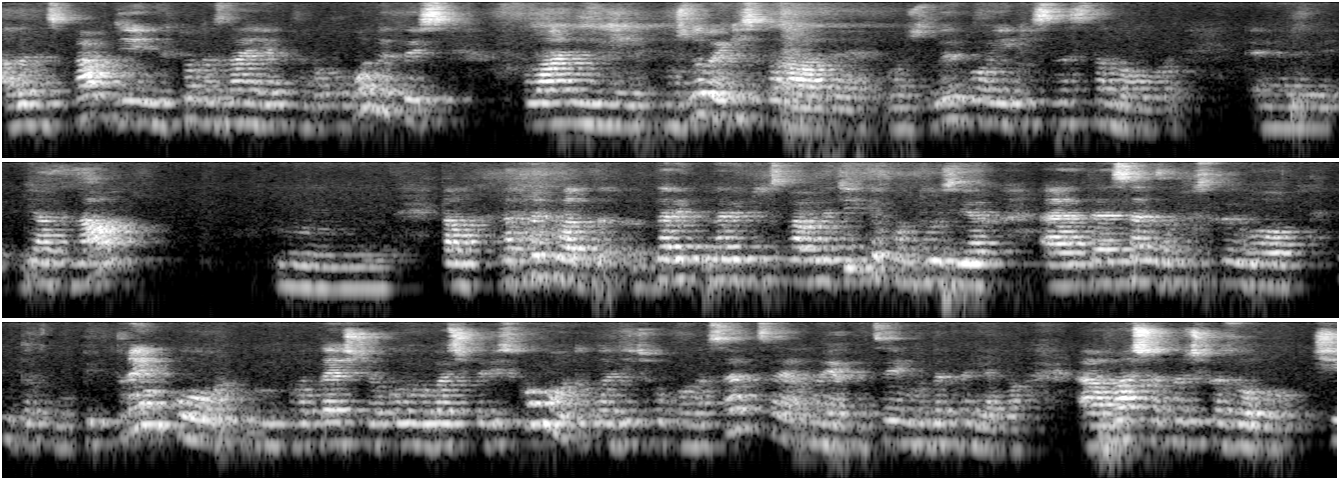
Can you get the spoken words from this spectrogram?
але насправді ніхто не знає, як треба поводитись в плані, можливо, якісь поради, можливо, якісь настанови. Е, як нам, там, наприклад, навіть, навіть тут справа не тільки в контузіях, е, ТСН запустило ну, таку підтримку про те, що коли ви бачите військового, то кладіть руку на серце, ну як це їм буде приємно. Е, Ваша точка зору, чи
